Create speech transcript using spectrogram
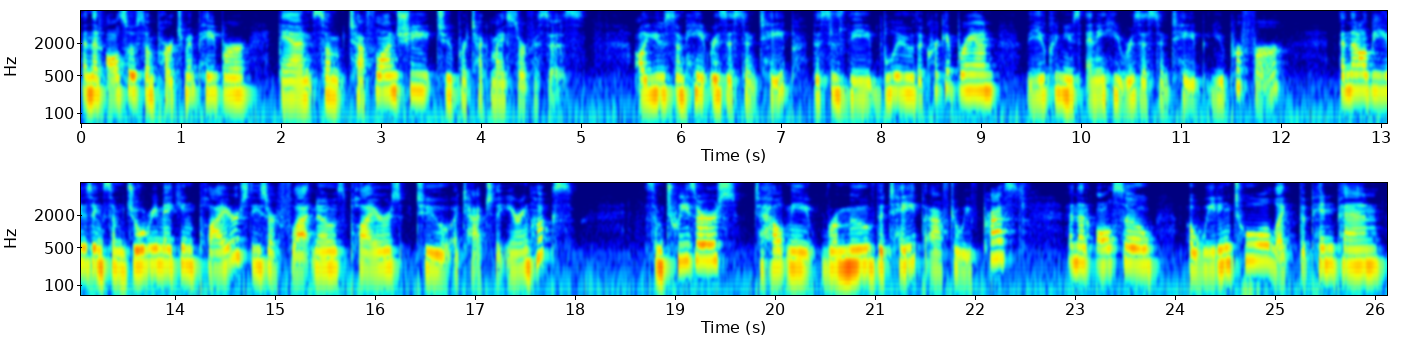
and then also some parchment paper and some Teflon sheet to protect my surfaces. I'll use some heat resistant tape. This is the blue, the Cricut brand, but you can use any heat resistant tape you prefer. And then I'll be using some jewelry making pliers. These are flat nose pliers to attach the earring hooks. Some tweezers to help me remove the tape after we've pressed. And then also a weeding tool like the pin pen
